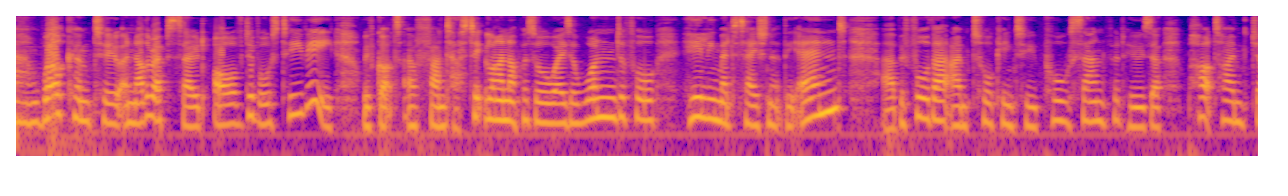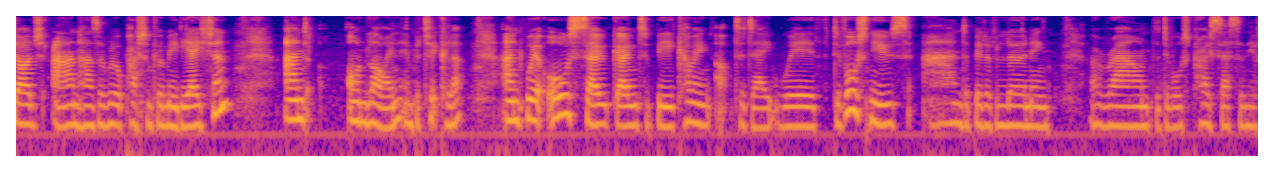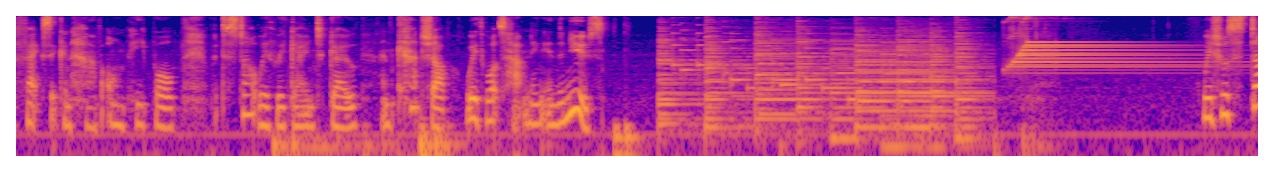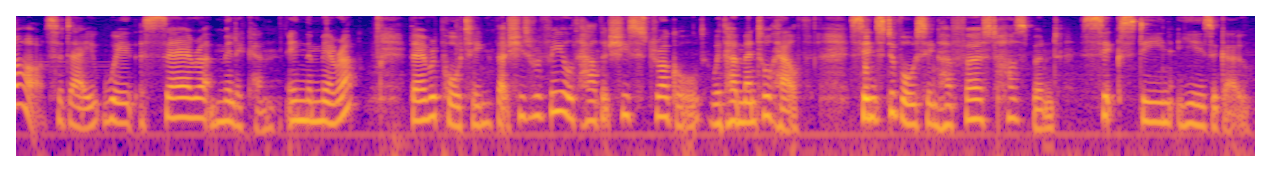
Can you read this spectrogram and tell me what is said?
and welcome to another episode of Divorce TV. We've got a fantastic lineup as always, a wonderful healing meditation at the end. Uh, before that, I'm talking to Paul Sanford, who's a part time judge and has a real passion for mediation. And online in particular. And we're also going to be coming up to date with divorce news and a bit of learning around the divorce process and the effects it can have on people. But to start with, we're going to go and catch up with what's happening in the news. We shall start today with Sarah Millican in the Mirror. They're reporting that she's revealed how that she's struggled with her mental health since divorcing her first husband 16 years ago.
